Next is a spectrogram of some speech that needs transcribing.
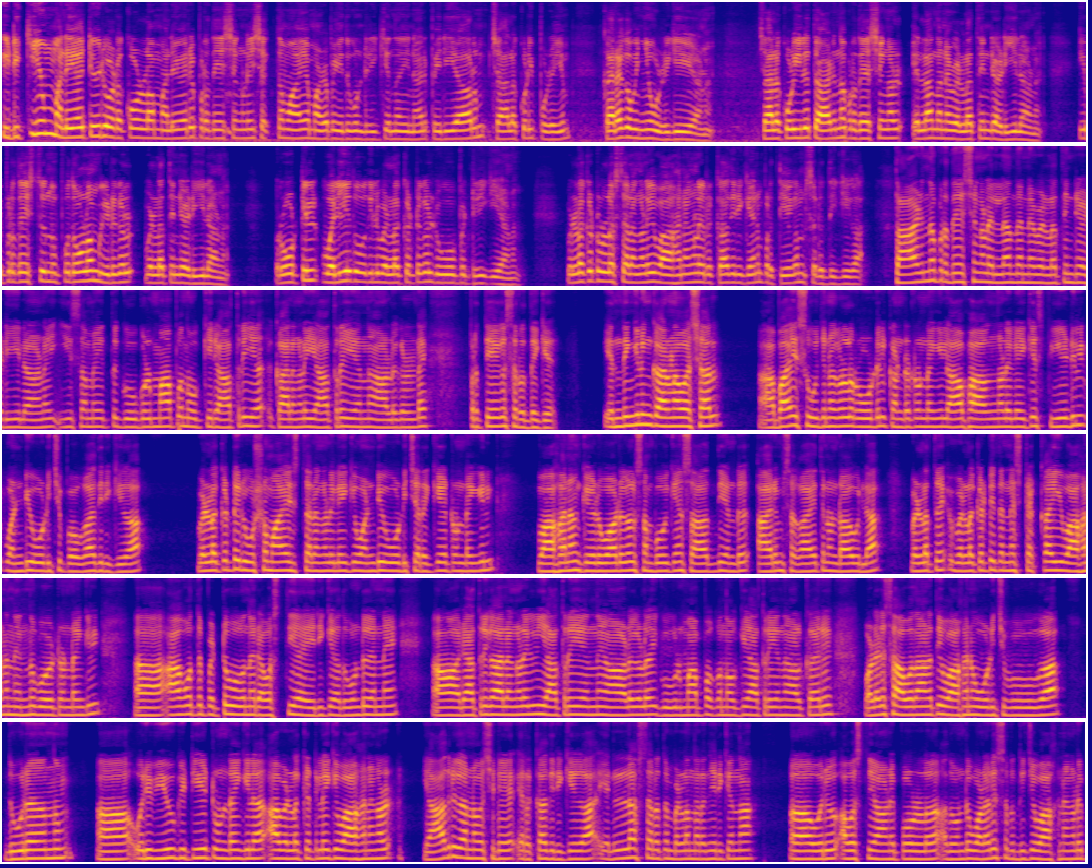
ഇടുക്കിയും മലയാറ്റൂരും അടക്കമുള്ള മലയോര പ്രദേശങ്ങളിൽ ശക്തമായ മഴ പെയ്തുകൊണ്ടിരിക്കുന്നതിനാൽ പെരിയാറും ചാലക്കുടി പുഴയും കരകവിഞ്ഞ് ഒഴുകുകയാണ് ചാലക്കുടിയിൽ താഴ്ന്ന പ്രദേശങ്ങൾ എല്ലാം തന്നെ വെള്ളത്തിന്റെ അടിയിലാണ്. ഈ പ്രദേശത്ത് മുപ്പതോളം വീടുകൾ വെള്ളത്തിന്റെ അടിയിലാണ്. റോട്ടിൽ വലിയ തോതിൽ വെള്ളക്കെട്ടുകൾ രൂപപ്പെട്ടിരിക്കുകയാണ്. വെള്ളക്കെട്ടുള്ള സ്ഥലങ്ങളിൽ വാഹനങ്ങൾ ഇറക്കാതിരിക്കാൻ പ്രത്യേകം ശ്രദ്ധിക്കുക. താഴ്ന്ന പ്രദേശങ്ങളെല്ലാം തന്നെ വെള്ളത്തിന്റെ അടിയിലാണ്. ഈ സമയത്ത് ഗൂഗിൾ മാപ്പ് നോക്കി രാത്രി കാലങ്ങളിൽ യാത്ര ചെയ്യുന്ന ആളുകളുടെ പ്രത്യേക ശ്രദ്ധയ്ക്ക്. എന്തെങ്കിലും കാരണവശാൽ അപായ സൂചനകൾ റോഡിൽ കണ്ടിട്ടുണ്ടെങ്കിൽ ആ ഭാഗങ്ങളിലേക്ക് സ്പീഡിൽ വണ്ടി ഓടിച്ചു പോകാതിരിക്കുക. വെള്ളക്കെട്ട് രൂക്ഷമായ സ്ഥലങ്ങളിലേക്ക് വണ്ടി ഓടിച്ചിറക്കിയിട്ടുണ്ടെങ്കിൽ വാഹനം കേടുപാടുകൾ സംഭവിക്കാൻ സാധ്യതയുണ്ട്. ആരും സഹായത്തിനുണ്ടാവില്ല. വെള്ളത്തെ വെള്ളക്കെട്ടി തന്നെ സ്റ്റക്കായി വാഹനം നിന്നു പോയിട്ടുണ്ടെങ്കിൽ ആകത്ത് പെട്ടുപോകുന്ന ഒരവസ്ഥയായിരിക്കും അതുകൊണ്ട് തന്നെ രാത്രി രാത്രികാലങ്ങളിൽ യാത്ര ചെയ്യുന്ന ആളുകൾ ഗൂഗിൾ മാപ്പൊക്കെ നോക്കി യാത്ര ചെയ്യുന്ന ആൾക്കാർ വളരെ സാവധാനത്തിൽ വാഹനം ഓടിച്ചു പോവുക. ദൂരെ നിന്നും ഒരു വ്യൂ കിട്ടിയിട്ടുണ്ടെങ്കിൽ ആ വെള്ളക്കെട്ടിലേക്ക് വാഹനങ്ങൾ യാതൊരു കാരണവശാലും ഇറക്കാതിരിക്കുക. എല്ലാ സ്ഥലത്തും വെള്ളം നിറഞ്ഞിരിക്കുന്ന ഒരു അവസ്ഥയാണ് ഇപ്പോൾ ഉള്ളത്. അതുകൊണ്ട് വളരെ ശ്രദ്ധിച്ച് വാഹനങ്ങളിൽ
